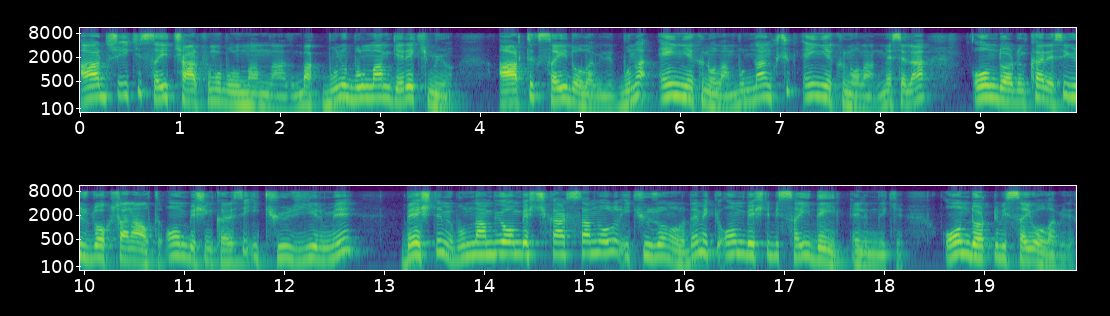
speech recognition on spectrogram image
ardışık iki sayı çarpımı bulmam lazım. Bak bunu bulmam gerekmiyor. Artık sayı da olabilir. Buna en yakın olan, bundan küçük en yakın olan. Mesela 14'ün karesi 196, 15'in karesi 225 değil mi? Bundan bir 15 çıkartsam ne olur? 210 olur. Demek ki 15'li bir sayı değil elimdeki. 14'lü bir sayı olabilir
